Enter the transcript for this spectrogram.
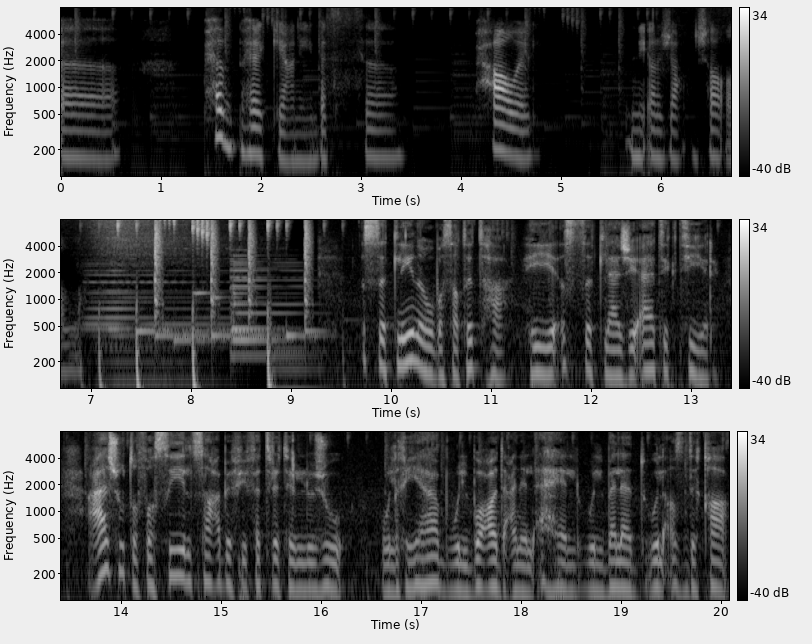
أه بحب هيك يعني بس بحاول إني أرجع إن شاء الله. قصة لينا وبساطتها هي قصة لاجئات كتير. عاشوا تفاصيل صعبة في فترة اللجوء والغياب والبعد عن الأهل والبلد والأصدقاء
